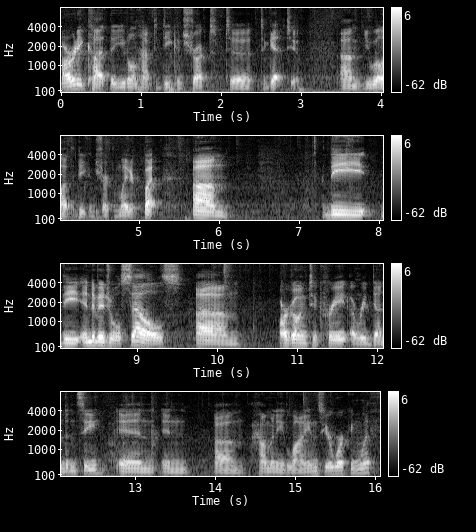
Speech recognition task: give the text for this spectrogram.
already cut that you don't have to deconstruct to, to get to. Um, you will have to deconstruct them later, but um, the the individual cells um, are going to create a redundancy in in um, how many lines you're working with.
